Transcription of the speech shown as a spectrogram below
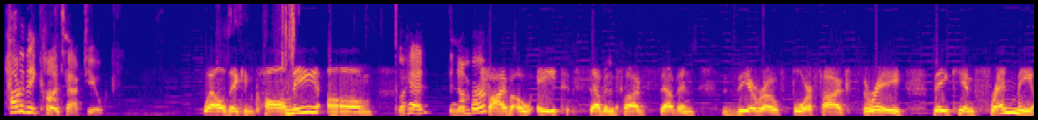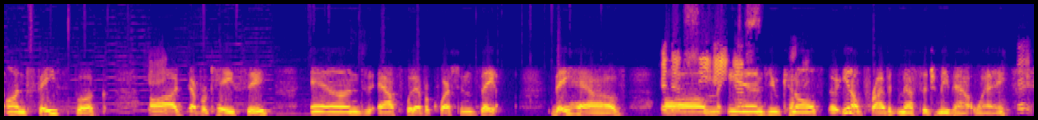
how do they contact you? Well, they can call me. Um, Go ahead. The number? 508 757 0453. They can friend me on Facebook, okay. uh, Deborah Casey, and ask whatever questions they they have. And, um, and you can okay. also, you know, private message me that way. Okay.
